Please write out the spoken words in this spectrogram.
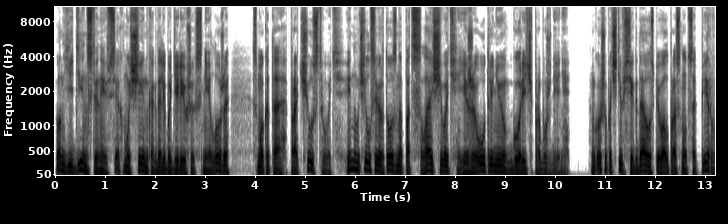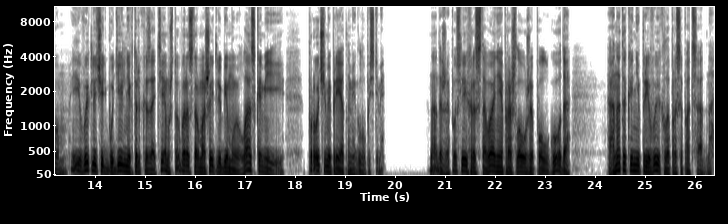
Он единственный из всех мужчин, когда-либо деливших с ней ложе, смог это прочувствовать и научился виртуозно подслащивать ежеутреннюю горечь пробуждения. Гоша почти всегда успевал проснуться первым и выключить будильник только за тем, чтобы растормошить любимую ласками и прочими приятными глупостями. Надо же, после их расставания прошло уже полгода, а она так и не привыкла просыпаться одна.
